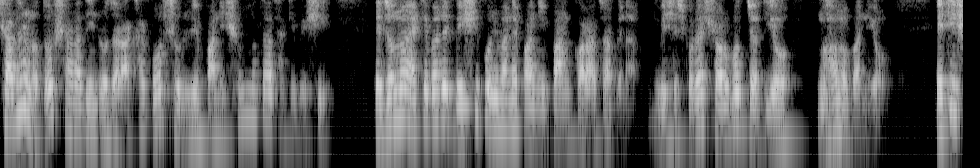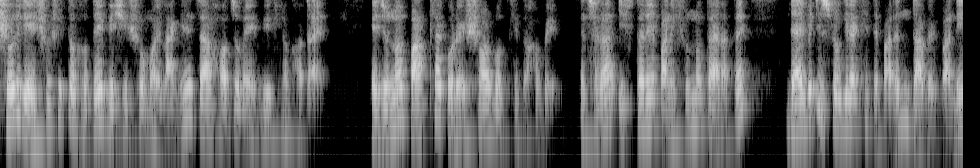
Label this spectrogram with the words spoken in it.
সাধারণত সারাদিন রোজা রাখার পর শরীরে পানি শূন্যতা থাকে বেশি। এজন্য একেবারে বেশি পরিমাণে পানি পান করা যাবে না, বিশেষ করে শরবত জাতীয় ঘন পানীয়। এটি শরীরে শোষিত হতে বেশি সময় লাগে, যা হজমে বিঘ্ন ঘটায়। এজন্য পাতলা করে শরবত খেতে হবে। এছাড়া ইফতারে পানি শূন্যতা এড়াতে ডায়াবেটিস রোগীরা খেতে পারেন ডাবের পানি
